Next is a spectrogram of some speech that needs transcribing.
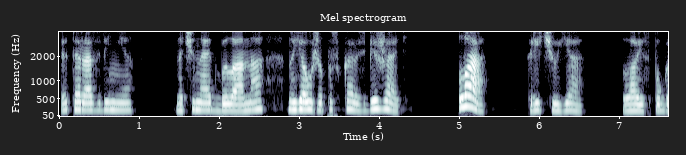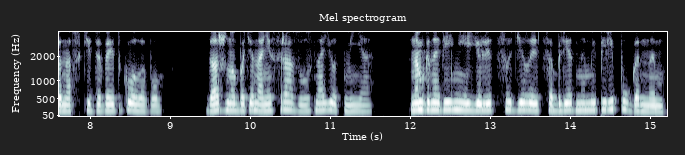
«Это разве не...» Начинает была она, но я уже пускаюсь бежать. «Ла!» — кричу я. Ла испуганно вскидывает голову. Должно быть, она не сразу узнает меня. На мгновение ее лицо делается бледным и перепуганным.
